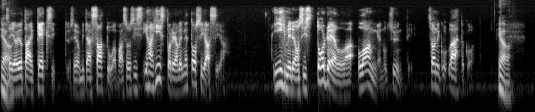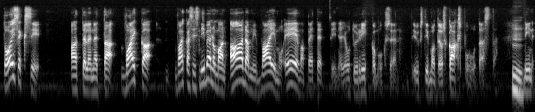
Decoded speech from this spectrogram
Joo. Se ei ole jotain keksitty. Se ei ole mitään satua, vaan se on siis ihan historiallinen tosiasia. Ihminen on siis todella langennut syntiin. Se on niin kuin lähtökohta. Joo. Toiseksi ajattelen, että vaikka, vaikka siis nimenomaan Aadamin vaimo Eeva petettiin ja joutui rikkomukseen, yksi Timoteus 2 puhuu tästä, hmm. niin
